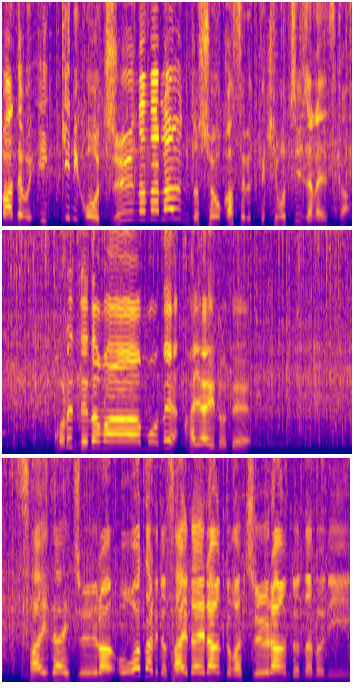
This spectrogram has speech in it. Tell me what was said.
まあでも一気にこう17ラウンド消化するって気持ちいいじゃないですか。これ出玉もね早いので最大10ラウンド大当たりの最大ラウンドが10ラウンドなのに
